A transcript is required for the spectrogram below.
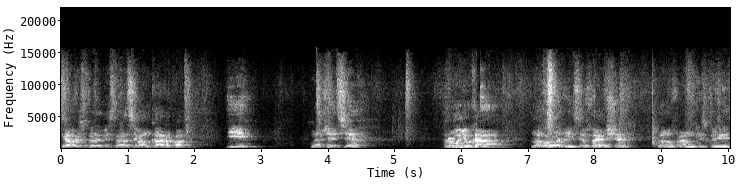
Яворівської адміністрації Іван Карпа і навчиться Романюка, нагороджується фельдшер Івано-Франківської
